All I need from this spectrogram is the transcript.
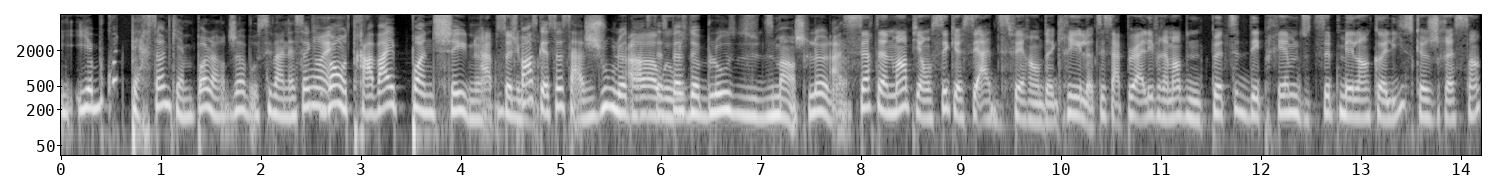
il y a beaucoup de personnes qui aiment pas leur job aussi, Vanessa, qui Ouais. vont au travail punché. Je pense que ça, ça joue là, dans Ah, cette oui, espèce oui. de blues du dimanche-là. là. Ah, certainement, puis on sait que c'est à différents degrés. Là. Ça peut aller vraiment d'une petite déprime du type mélancolie, ce que je ressens,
